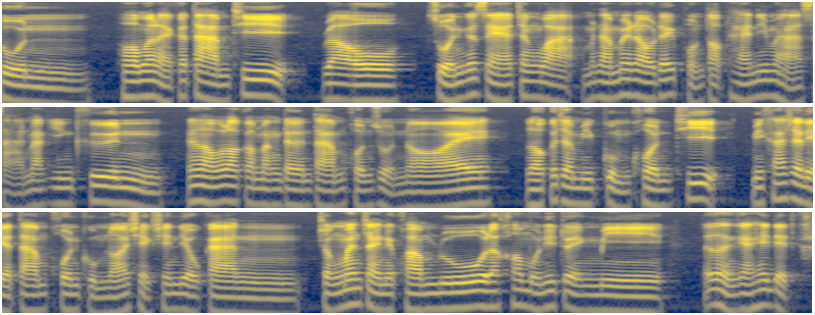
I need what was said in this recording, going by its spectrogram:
ทุน พอเมื่อไหร่ก็ตามที่ เราสวนกระแสจังหวะ มันทำให้เราได้ผลตอบแทนที่มหาศาลมากยิ่งขึ้นแน่นอนว่าเรากำลังเดินตามคนส่วนน้อย เราก็จะมีกลุ่มคนที่มีค่าเฉลี่ยตามคนกลุ่มน้อยเช็คเช่นเดียวกัน จงมั่นใจในความรู้และข้อมูลที่ตัวเองมี และตัดสินใจให้เด็ดข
